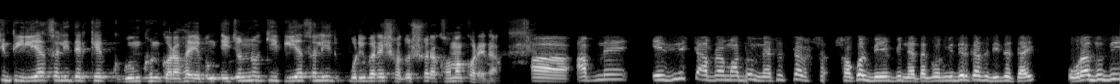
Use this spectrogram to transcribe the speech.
কিন্তু ইলিয়াস আলীদেরকে গুম খুন করা হয় এবং এই জন্য কি ইলিয়াস আলীর পরিবারের সদস্যরা ক্ষমা করে না আহ, আপনি এই জিনিসটা আপনার মাধ্যমে মেসেজটা সকল বিএনপি নেতাকর্মীদের কাছে দিতে চাই ওরা যদি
